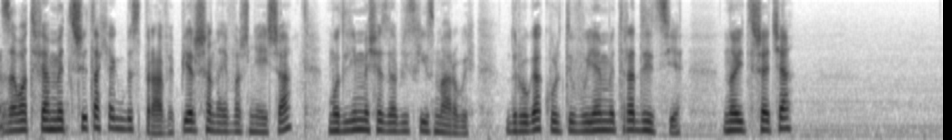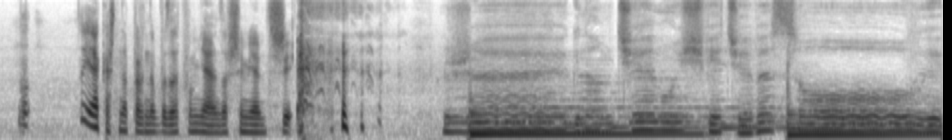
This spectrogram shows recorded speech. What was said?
Załatwiamy trzy tak jakby sprawy. Pierwsza, najważniejsza, modlimy się za bliskich zmarłych. Druga, kultywujemy tradycje. No i trzecia, no, no jakaś na pewno, bo zapomniałem, zawsze miałem trzy. Żegnam Cię, mój świecie wesoły,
